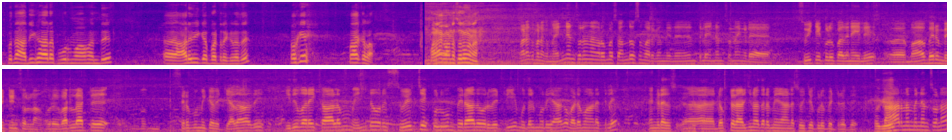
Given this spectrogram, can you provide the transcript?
இப்போ தான் அதிகாரப்பூர்வமாக வந்து அறிவிக்கப்பட்டிருக்கிறது. ஓகே பார்க்கலாம். வணக்கம் அண்ணா சொல்லுங்கண்ணா. வணக்கம் வணக்கம். என்னென்னு சொன்னால் நாங்கள் ரொம்ப சந்தோஷமாக இருக்கோம். இந்த நேரத்தில் என்னென்னு சொன்னால் எங்களோட சுயேட்சை குழு பதினேழு மாபெரும் வெற்றின்னு சொல்லலாம். ஒரு வரலாற்று சிறப்புமிக்க வெற்றி. அதாவது இதுவரை காலமும் எந்த ஒரு சுயேட்சை குழுவும் பெறாத ஒரு வெற்றியை முதல் முறையாக வடமாநிலத்தில் எங்களோட டாக்டர் அர்ஜுனா தலைமையிலான சுயேட்சை குழு பெற்றிருக்கு. காரணம் என்னன்னு சொன்னா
